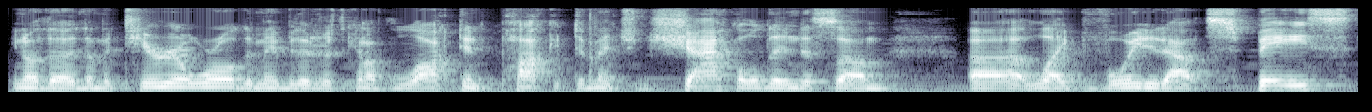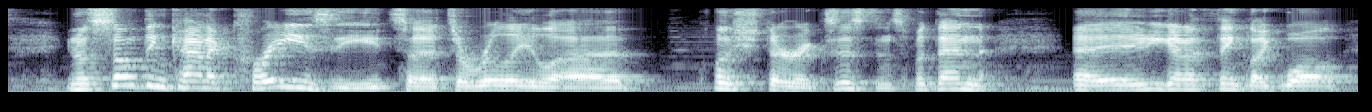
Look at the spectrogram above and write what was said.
you know, the the material world, and maybe they're just kind of locked in pocket dimension, shackled into some uh, like voided out space you know, something kind of crazy to, to really uh, push their existence. But then uh, you got to think like, well,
